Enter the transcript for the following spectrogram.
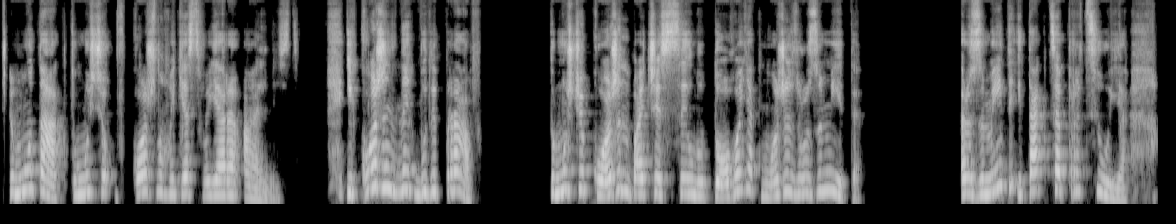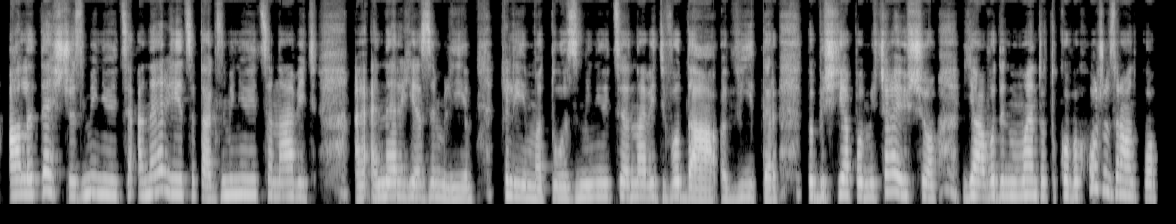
Чому так? Тому що в кожного є своя реальність. І кожен з них буде прав. Тому що кожен бачить силу того, як може зрозуміти. Розумієте, і так це працює. Але те, що змінюється енергії, це так, змінюється навіть е, енергія землі, клімату, змінюється навіть вода, вітер. Тобі ж я помічаю, що я в один момент отако виходжу зранку.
